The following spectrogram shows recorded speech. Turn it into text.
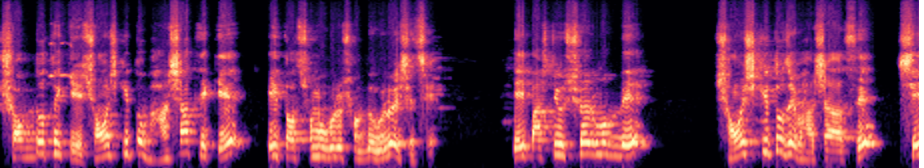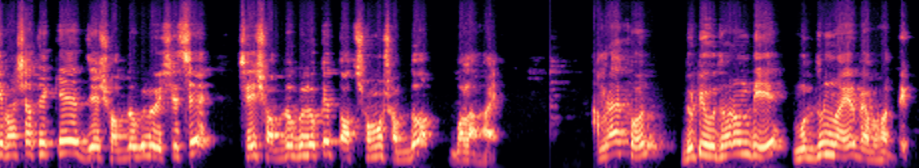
শব্দ থেকে, সংস্কৃত ভাষা থেকে এই তৎসমগুলো শব্দগুলো এসেছে। এই পাঁচটি উৎসের মধ্যে সংস্কৃত যে ভাষা আছে, সেই ভাষা থেকে যে শব্দগুলো এসেছে, সেই শব্দগুলোকে তৎসম শব্দ বলা হয়। আমরা এখন দুটি উদাহরণ দিয়ে মূর্ধন্যয়ের ব্যবহার দেখব।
